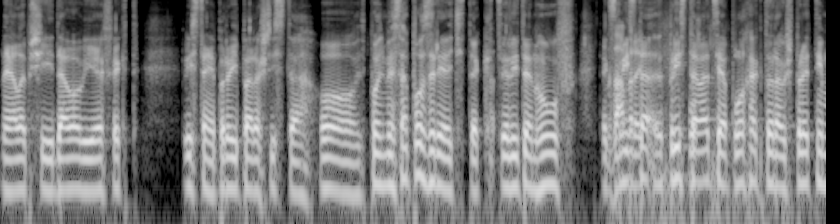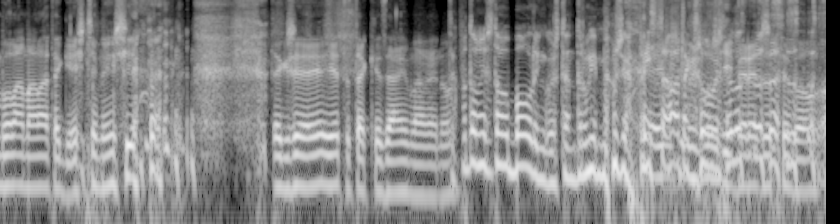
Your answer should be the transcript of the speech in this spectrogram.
najlepší davový efekt pristane prvý parašista, o, poďme sa pozrieť, tak celý ten húf, tak prista- pristávacia plocha, ktorá už predtým bola malá, tak je ešte menšia. Takže je to také zaujímavé, no. Tak potom je z toho bowlingu, že ten druhý môže pristávať, tak Už to ľudí sebou. No.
